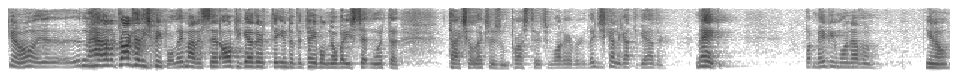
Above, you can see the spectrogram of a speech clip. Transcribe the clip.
you know, uh, how to talk to these people. They might have said all together at the end of the table, nobody's sitting with the tax collectors and prostitutes and whatever. They just kind of got together. Maybe. But maybe one of them, you know,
